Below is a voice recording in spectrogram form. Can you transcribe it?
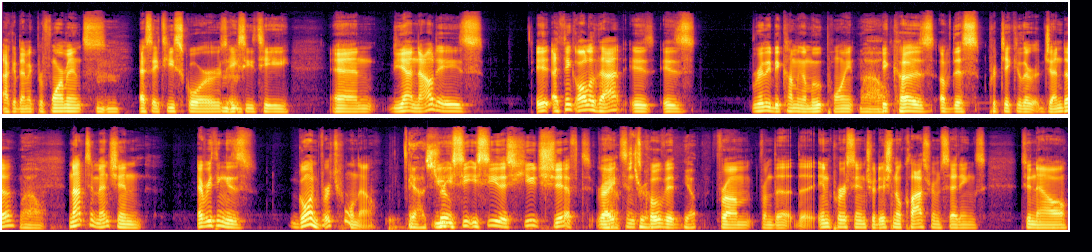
academic performance. Mhm. SAT scores, Mhm. ACT, and yeah, nowadays, it I think all of that is is really becoming a moot point Wow. because of this particular agenda. wow. Not to mention, everything is going virtual now. Yeah, it's You, true. you see you see this huge shift right it's since true. COVID Yep. from from the the in person traditional classroom settings to now.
